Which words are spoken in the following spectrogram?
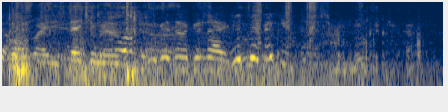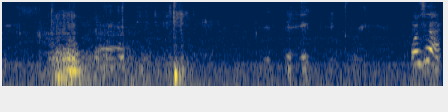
Alrighty, Thank you, ma'am. You guys have a good night. You too. Thank you. Where's that?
